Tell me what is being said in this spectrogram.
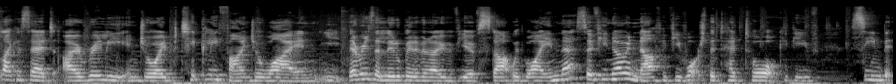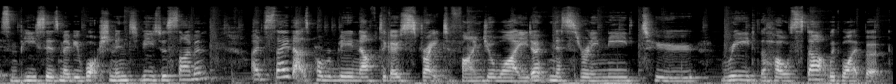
Like I said, I really enjoyed particularly Find Your Why, and you, there is a little bit of an overview of Start with Why in there. So if you know enough, if you've watched the TED Talk, if you've seen bits and pieces, maybe watched some interviews with Simon, I'd say that's probably enough to go straight to find your why. You don't necessarily need to read the whole Start with Why book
